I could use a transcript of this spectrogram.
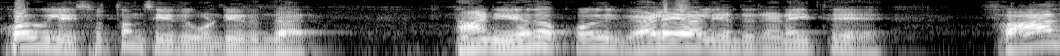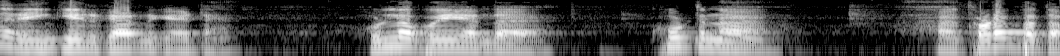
கோவிலை சுத்தம் செய்து கொண்டிருந்தார். நான் ஏதோ கோவில் வேலையாள் என்று நினைத்து ஃபாதர் எங்கே இருக்காருன்னு கேட்டேன். உள்ளே போய் அந்த கூட்டின அஹ், துடைப்பத்தை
